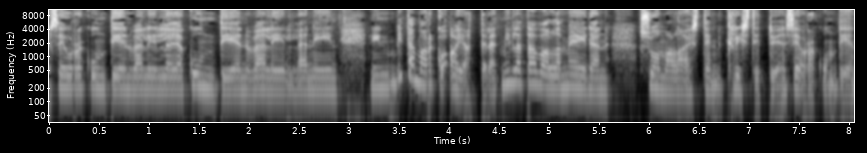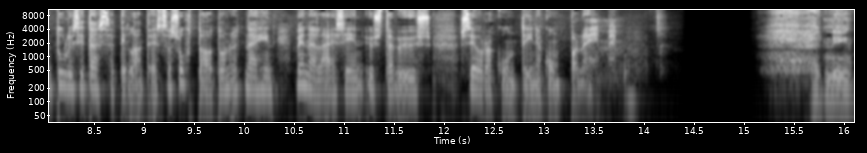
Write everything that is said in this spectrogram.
seurakuntien välillä ja kuntien välillä. Niin, niin mitä Marko ajattelet, millä tavalla meidän suomalaisten kristittyjen seurakuntien tulisi tässä tilanteessa suhtautua nyt näihin venäläisiin ystävyysseurakuntiin ja kumppaneimme? Niin,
